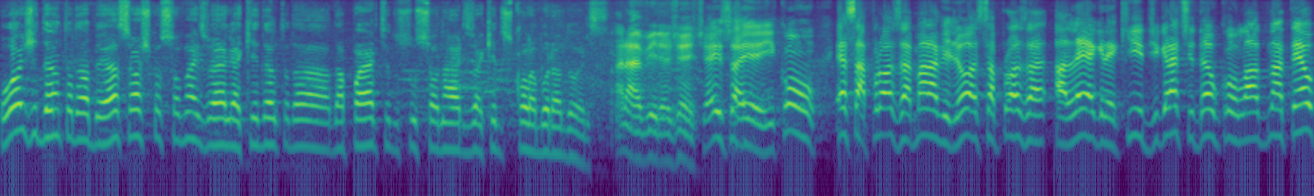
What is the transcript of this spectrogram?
Hoje, dentro da ABS, eu acho que eu sou mais velho aqui dentro da, da parte dos funcionários aqui, dos colaboradores. Maravilha, gente. É isso aí. E com essa prosa maravilhosa, essa prosa alegre aqui, de gratidão com o lado Natel,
